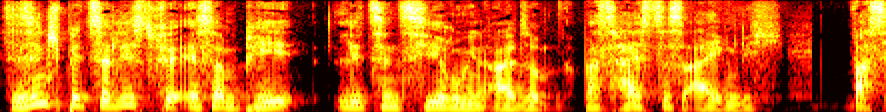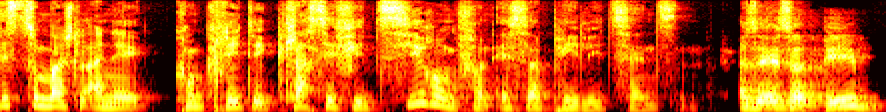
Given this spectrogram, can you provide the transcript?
Sie sind Spezialist für SAP-Lizenzierungen. Also, was heißt das eigentlich? Was ist zum Beispiel eine konkrete Klassifizierung von SAP-Lizenzen? Also SAP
